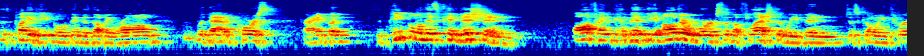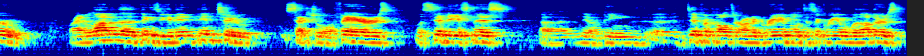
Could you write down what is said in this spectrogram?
there's plenty of people who think there's nothing wrong with that, of course, right? But the people in this condition often commit the other works of the flesh that we've been just going through. Right? A lot of the things you get in, into, sexual affairs, lasciviousness, uh, you know, being uh, difficult or unagreeable, disagreeable with others,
